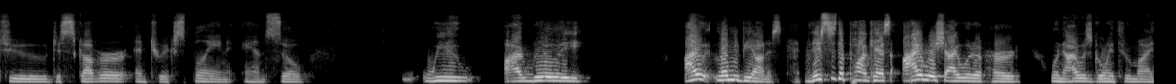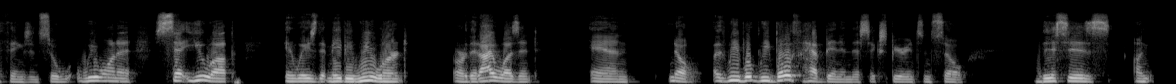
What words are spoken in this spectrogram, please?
to discover and to explain. And so we, I really, I let me be honest. This is the podcast I wish I would have heard when I was going through my things. And so we want to set you up in ways that maybe we weren't or that I wasn't. And no, we we both have been in this experience. And so this is on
